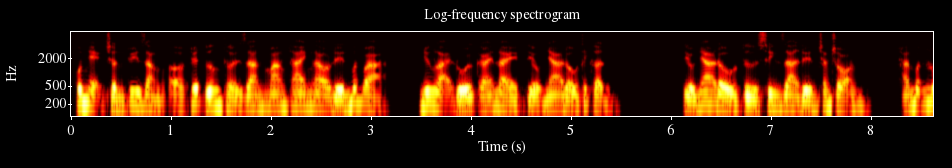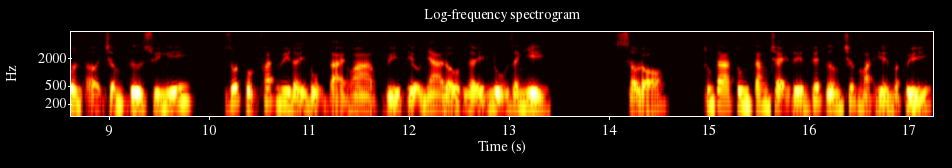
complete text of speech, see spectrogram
Quân nhẹ trần tuy rằng ở tuyết ương thời gian mang thai ngao đến vất vả, nhưng lại đối cái này tiểu nha đầu thích khẩn. Tiểu nha đầu từ sinh ra đến trăng tròn, hắn vẫn luôn ở trầm tư suy nghĩ, rốt cuộc phát huy đầy bụng tài hoa vì tiểu nha đầu lấy nhũ danh nhi. Sau đó, tung ta tung tăng chạy đến tuyết ương trước mặt hiến vật quý.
